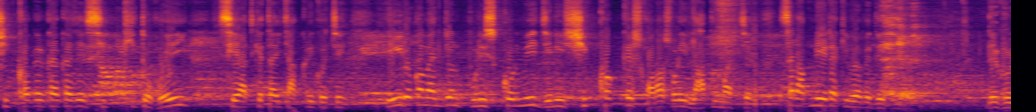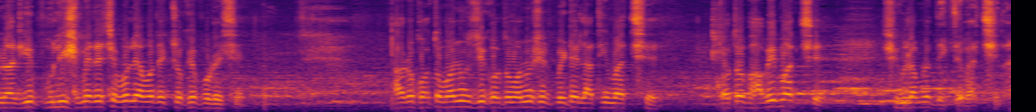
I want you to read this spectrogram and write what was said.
শিক্ষকের কাছে শিক্ষিত হয়েই সে আজকে তাই চাকরি করছে। এই রকম একজন পুলিশ কর্মী যিনি শিক্ষককে সরাসরি লাথি মারছেন, স্যার আপনি এটা কীভাবে দেখবেন দেখুন, আজকে পুলিশ মেরেছে বলে আমাদের চোখে পড়েছে। আরও কত মানুষ যে কত মানুষের পেটে লাথি মারছে কতভাবে মারছে, সেগুলো আমরা দেখতে পাচ্ছি না।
